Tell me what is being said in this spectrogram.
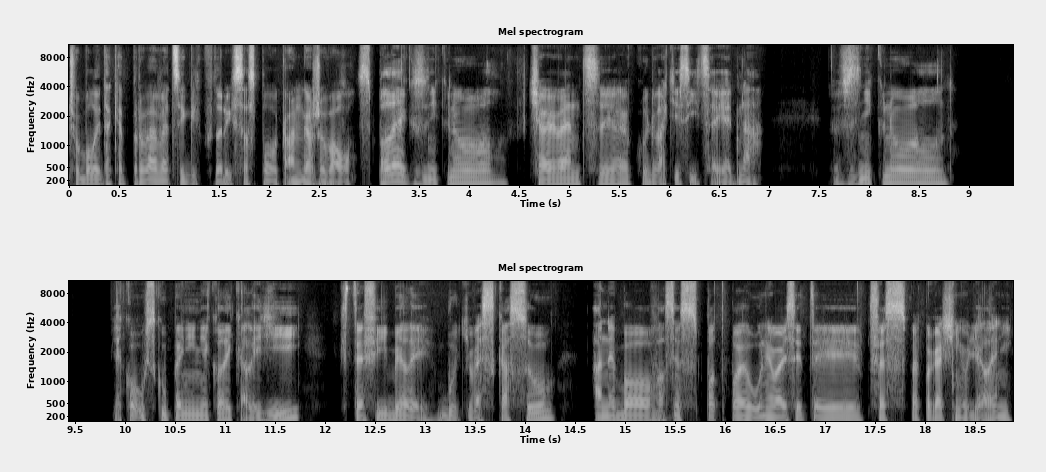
Čo boli také prvé veci, v ktorých sa spolok angažoval? Spolek vzniknul v červenci roku 2001. Vzniknul jako uskupení několika lidí, kteří byli buď ve SKASu, anebo vlastně s podporou univerzity přes prepagační udělení.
